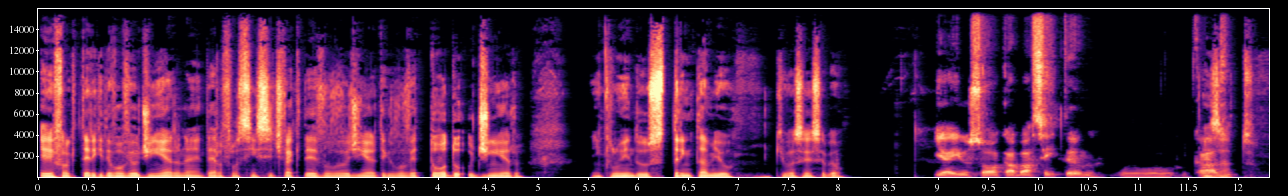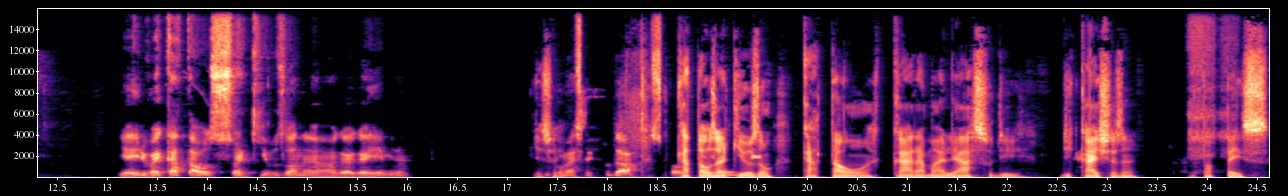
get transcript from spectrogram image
Ele falou que teria que devolver o dinheiro, né? Daí ela falou assim: se tiver que devolver o dinheiro, tem que devolver todo o dinheiro, incluindo os 30 mil que você recebeu. E aí o Sol acaba aceitando o, o caso. Exato. E aí ele vai catar os arquivos lá na HHM, né? Isso e aí. começa a estudar. Só Catar que os arquivos, não. Catar um caramalhaço de, de caixas, né? De papéis.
